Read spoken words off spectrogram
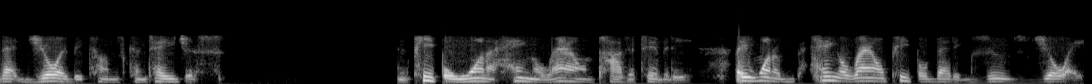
that joy becomes contagious. And people want to hang around positivity. They want to hang around people that exudes joy.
